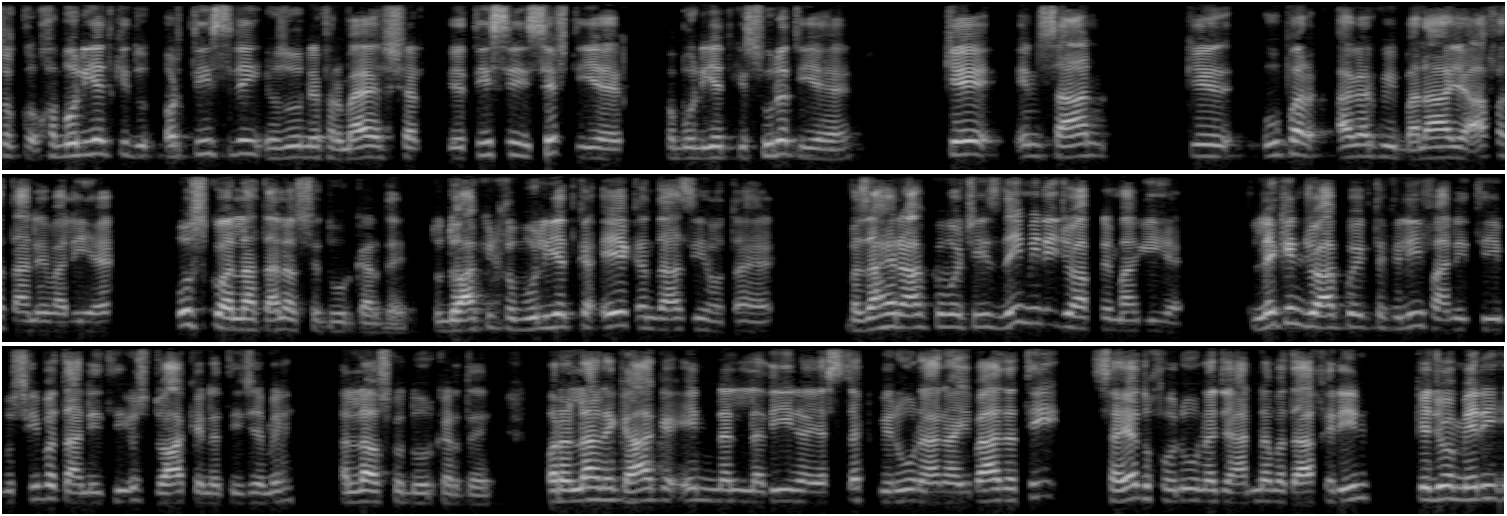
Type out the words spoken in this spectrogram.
تو قبولیت کی اور تیسری حضور نے فرمایا، شرط یہ تیسری صفت یہ ہے، قبولیت کی صورت یہ ہے کہ انسان کے اوپر اگر کوئی بلا یا آفت آنے والی ہے، اس کو اللہ تعالیٰ اس سے دور کر دے۔ تو دعا کی قبولیت کا ایک انداز یہ ہوتا ہے۔ بظاہر آپ کو وہ چیز نہیں ملی جو آپ نے مانگی ہے، لیکن جو آپ کو ایک تکلیف آنی تھی، مصیبت آنی تھی، اس دعا کے نتیجے میں اللہ اس کو دور کر دے اور اللہ نے کہا کہ ان الذین یستکبرون عن عبادتی سید خلون جہنم داخرین، کہ جو میری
